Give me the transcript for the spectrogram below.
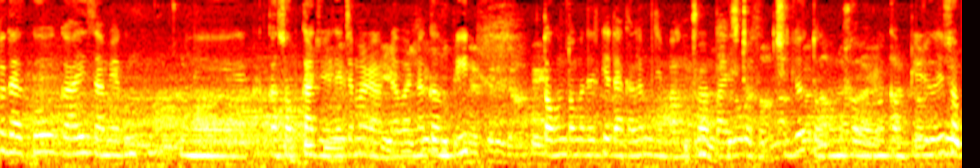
তো দেখো গাইজ আমি এখন মানে সব কাজ হয়ে গেছে, আমার রান্না বান্না কমপ্লিট তখন তোমাদেরকে দেখালাম যে মাংস আর পায়েসটা হচ্ছিল তখন সব আমার কমপ্লিট হয়ে সব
